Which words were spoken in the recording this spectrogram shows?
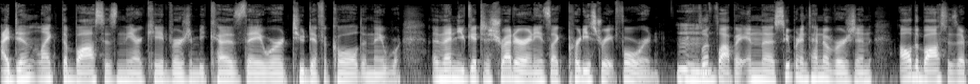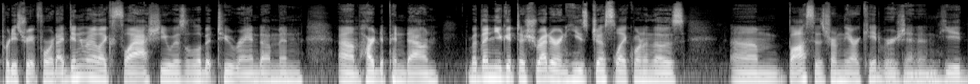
I didn't like the bosses in the arcade version because they were too difficult, and they were. And then you get to Shredder, and he's like pretty straightforward. Flip flop it in the Super Nintendo version. All the bosses are pretty straightforward. I didn't really like Slash. He was a little bit too random and um, hard to pin down. But then you get to Shredder, and he's just like one of those um, bosses from the arcade version, and he.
